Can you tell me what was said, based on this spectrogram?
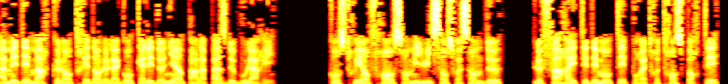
Amédée marque l'entrée dans le lagon calédonien par la passe de Boulari. Construit en France en 1862, le phare a été démonté pour être transporté,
